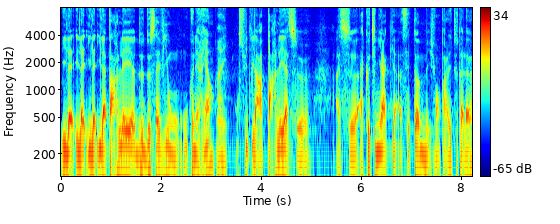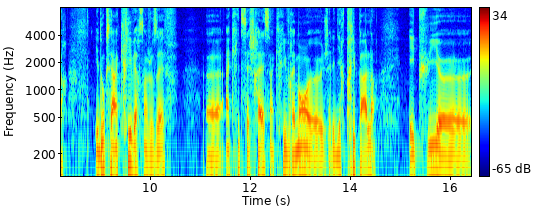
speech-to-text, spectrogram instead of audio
Il a, il a- il a- il a parlé de, de sa vie, on ne connaît rien. Oui. Ensuite, il a parlé à, ce, à, ce, à Cotignac, à cet homme, mais je vais en parler tout à l'heure. Et donc, c'est un cri vers Saint-Joseph, euh, un cri de sécheresse, un cri vraiment, euh, j'allais dire, tripal. Et puis, euh,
